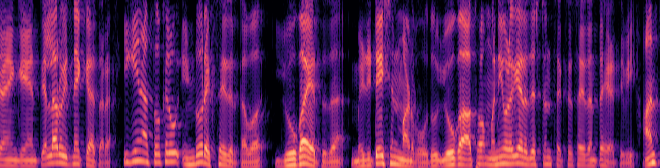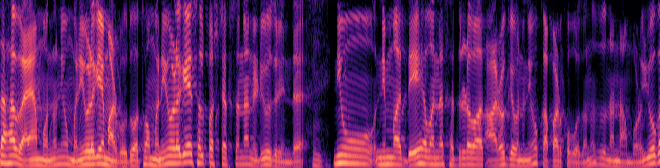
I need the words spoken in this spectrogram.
ಜಾಯಂಗೆ ಅಂತ ಎಲ್ಲರೂ ಇದನ್ನೇ ಕೇಳ್ತಾರೆ. ಈಗ ಏನಾಗ್ತಾವ ಕೆಲವು ಇಂಡೋರ್ ಎಕ್ಸಸೈಸ್ ಇರ್ತಾವ ಯೋಗ ಇರ್ತದೆ ಮೆಡಿಟೇಷನ್ ಮಾಡಬಹುದು ಯೋಗ ಅಥವಾ ಮನೆಯೊಳಗೆ ರೆಸಿಸ್ಟೆನ್ಸ್ ಎಕ್ಸಸೈಸ್ ಅಂತ ಹೇಳ್ತೀವಿ. ಅಂತಹ ವ್ಯಾಯಾಮವನ್ನು ನೀವು ಮನೆಯೊಳಗೆ ಮಾಡಬಹುದು ಅಥವಾ ಮನೆಯೊಳಗೆ ಸ್ವಲ್ಪ ಸ್ಟೆಪ್ಸ್ ಅನ್ನ ನಡೆಯುವುದರಿಂದ ನೀವು ನಿಮ್ಮ ದೇಹವನ್ನ ಸದೃಢವಾದ ಆರೋಗ್ಯವನ್ನು ನೀವು ಕಾಪಾಡ್ಕೋಬಹುದು ಅನ್ನೋದು ನನ್ನ ಅಂಬೋಣ. ಯೋಗ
